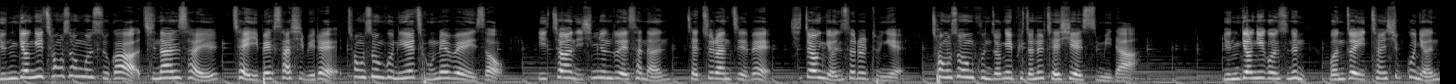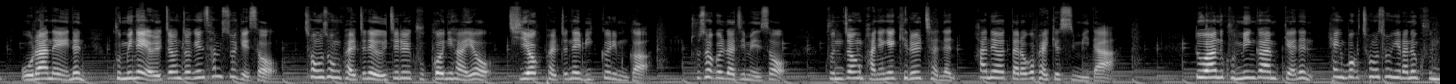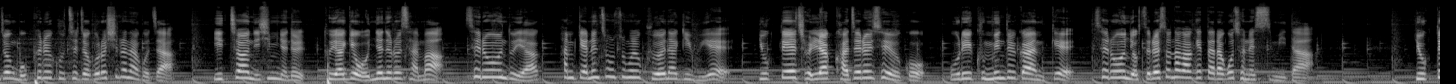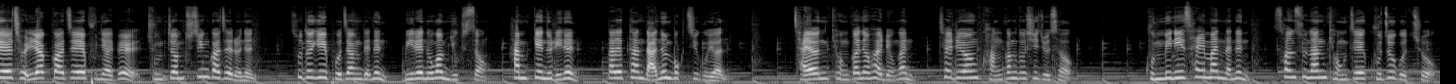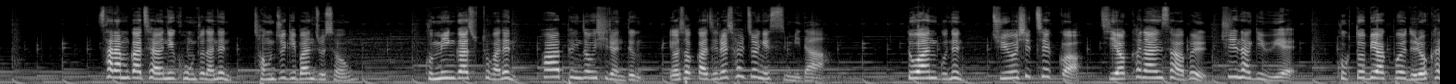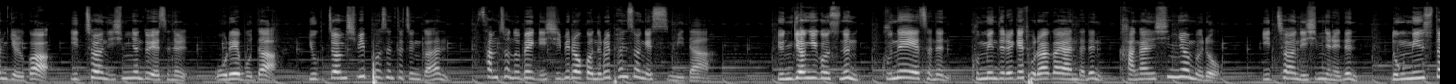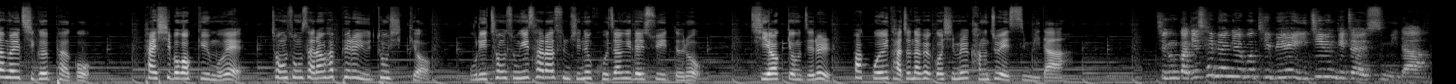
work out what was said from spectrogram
윤경희 청송군수가 지난 4일 제241회 청송군의회 정례회에서 2020년도 예산안 제출한 즈음에 시정 연설을 통해 청송 군정의 비전을 제시했습니다. 윤경희 군수는 먼저 2019년 올 한해에는 국민의 열정적인 삶 속에서 청송 발전의 의지를 굳건히 하여 지역 발전의 밑그림과 투석을 다지면서 군정 반영의 길을 찾는 한 해였다라고 밝혔습니다. 또한 국민과 함께하는 행복 청송이라는 군정 목표를 구체적으로 실현하고자 2020년을 도약의 5년으로 삼아 새로운 도약 함께하는 청송을 구현하기 위해 6대 전략 과제를 세우고 우리 국민들과 함께 새로운 역사를 써나가겠다라고 전했습니다. 6대 전략 과제의 분야별 중점 추진 과제로는 소득이 보장되는 미래농업 육성, 함께 누리는 따뜻한 나눔 복지 구현, 자연 경관을 활용한 체류형 관광도시 조성, 군민이 살맛 나는 선순환 경제 구조 구축, 사람과 자연이 공존하는 정주 기반 조성, 군민과 소통하는 화합행정 실현 등 6가지를 설정했습니다. 또한 군은 주요 시책과 지역 현안 사업을 추진하기 위해 국도비 확보에 노력한 결과 2020년도 예산을 올해보다 6.12% 증가한 3,521억 원으로 편성했습니다. 윤경희 군수는 예산은 국민들에게 돌아가야 한다는 강한 신념으로 2020년에는 농민 수당을 지급하고 80억원 규모의 청송사랑 화폐를 유통시켜 우리 청송이 살아 숨쉬는 고장이 될 수 있도록 지역 경제를 확고히 다져나갈 것임을 강조했습니다. 지금까지 세명일보 TV의 이지윤 기자였습니다.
